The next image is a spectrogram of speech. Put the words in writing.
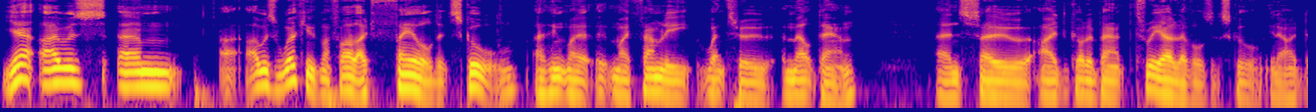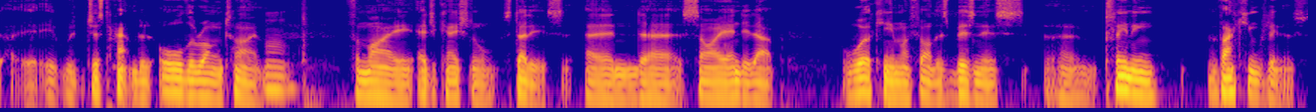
Yeah, I was. Um, I, was working with my father. I'd failed at school. I think my my family went through a meltdown, and so I'd got about three O levels at school. You know, I'd, it just happened at all the wrong time for my educational studies, and uh, so I ended up working in my father's business, um, cleaning vacuum cleaners.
